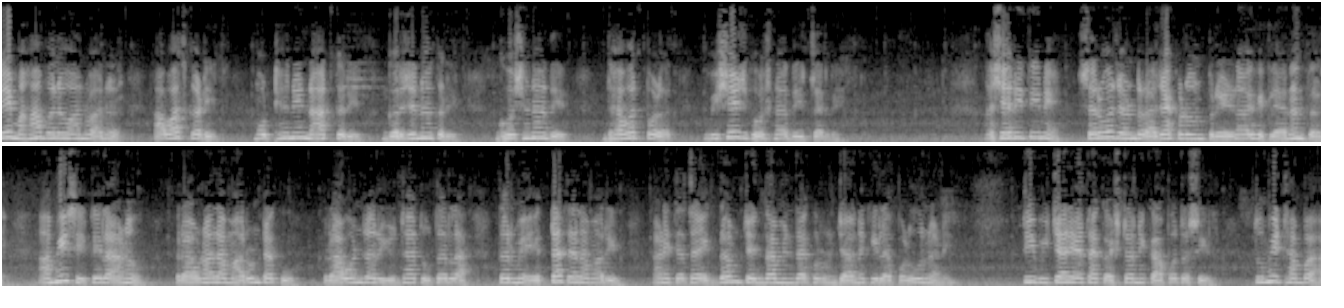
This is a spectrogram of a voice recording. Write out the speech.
ते महाबलवान वानर आवाज काढीत मोठ्याने नाद करीत गर्जना करीत घोषणा देत धावत पळत विशेष घोषणा देत चालले. अशा रीतीने सर्वजण राजाकडून प्रेरणा घेतल्यानंतर आम्ही सीतेला आणू. रावणाला मारून टाकू. रावण जर युद्धात उतरला तर मी एकटा त्याला मारीन आणि त्याचा एकदम चेंदामिंदा करून जानकीला पळवून आणेन. ती बिचारी आता कष्टाने कापत असेल. तुम्ही थांबा.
